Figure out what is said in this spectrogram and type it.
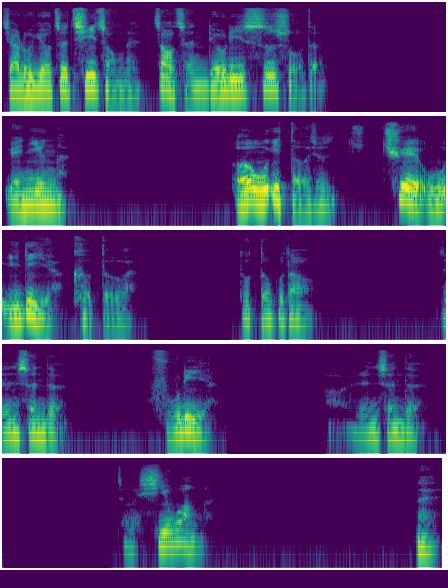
假如有这七种呢，造成流离失所的原因啊，而无一得，就是却无一利啊可得啊，都得不到人生的福利啊，啊，人生的这个希望啊，那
